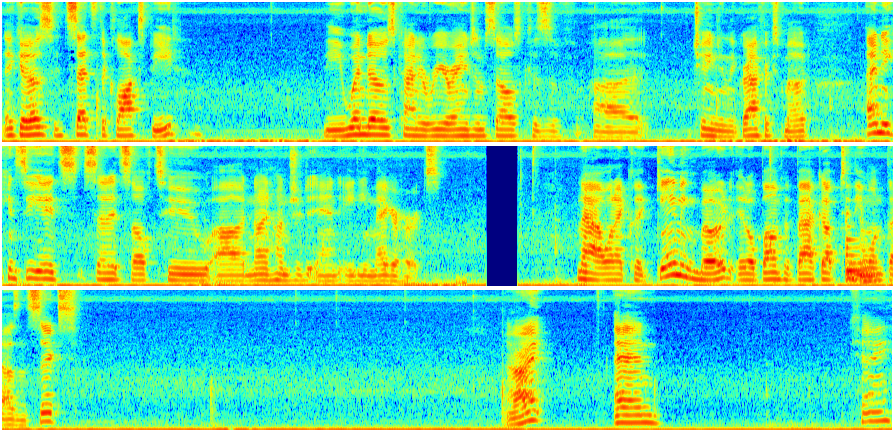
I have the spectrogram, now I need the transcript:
it goes, it sets the clock speed. The windows kind of rearrange themselves because of uh, changing the graphics mode. And you can see it's set itself to uh, 980 megahertz. Now when I click gaming mode, it'll bump it back up to the 1006 Alright. And okay.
